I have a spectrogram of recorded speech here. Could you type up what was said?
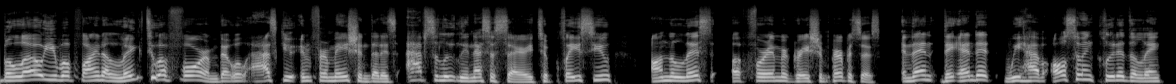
Below, you will find a link to a form that will ask you information that is absolutely necessary to place you on the list uh, for immigration purposes. And then they end it. We have also included the link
